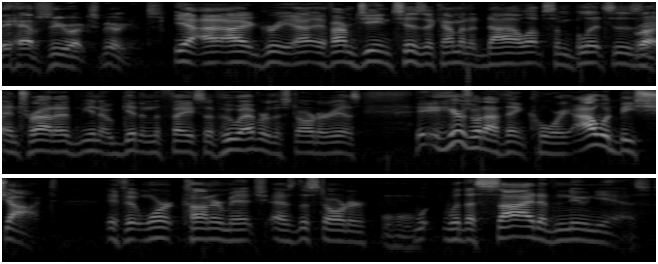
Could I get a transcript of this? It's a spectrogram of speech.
they have zero experience. Yeah, I, I agree. I, if I'm Gene Chizik, I'm going to dial up some blitzes right. and try to, you know, get in the face of whoever the starter is. Here's what I think, Corey. I would be shocked if it weren't Connor Mitch as the starter mm-hmm. w- with a side of Nunez.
